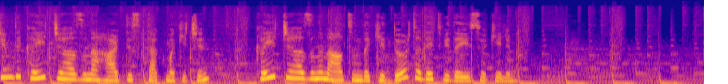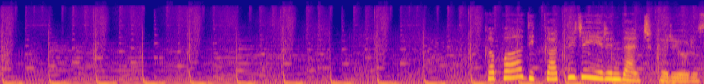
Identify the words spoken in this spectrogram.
Şimdi kayıt cihazına hard disk takmak için kayıt cihazının altındaki 4 adet vidayı sökelim. Kapağı dikkatlice yerinden çıkarıyoruz.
